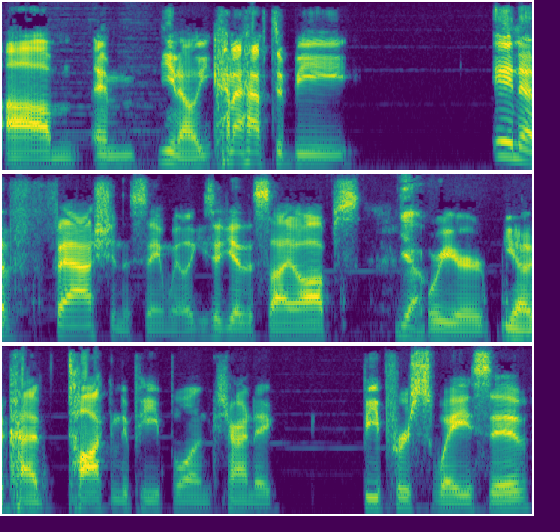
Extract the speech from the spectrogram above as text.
um, and you know, you kind of have to be in a fashion the same way. Like you said, you have the psyops, yeah, where you're you know kind of talking to people and trying to be persuasive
